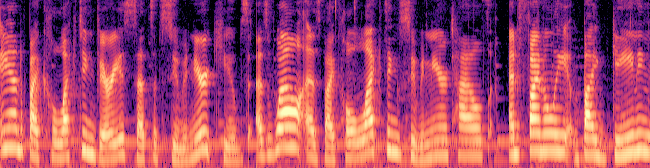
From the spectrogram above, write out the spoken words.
and by collecting various sets of souvenir cubes, as well as by collecting souvenir tiles, and finally by gaining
